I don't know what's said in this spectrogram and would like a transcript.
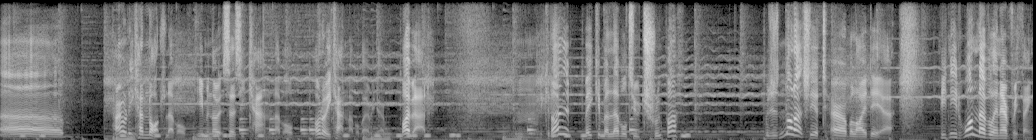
uh, apparently cannot level, even though it says he can level. Oh no, he can level, there we go. My bad. We could either make him a level 2 trooper, which is not actually a terrible idea. He'd need one level in everything,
